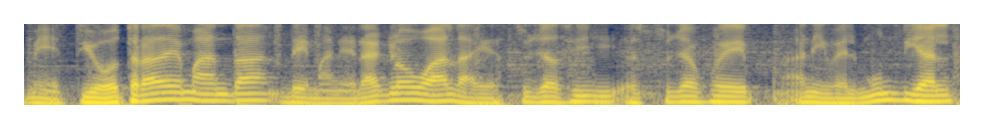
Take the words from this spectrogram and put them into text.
metió otra demanda de manera global, esto ya sí, esto ya fue a nivel mundial.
